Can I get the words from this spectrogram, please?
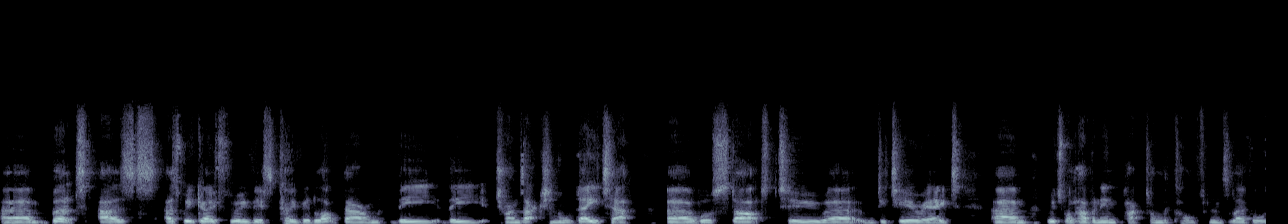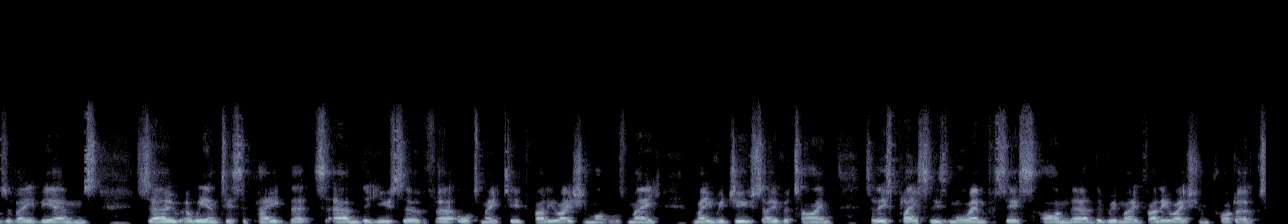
um, but as as we go through this COVID lockdown, the the transactional data uh, will start to uh, deteriorate, um, which will have an impact on the confidence levels of AVMs. So uh, we anticipate that um, the use of uh, automated valuation models may may reduce over time. So this places more emphasis on uh, the remote valuation product.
